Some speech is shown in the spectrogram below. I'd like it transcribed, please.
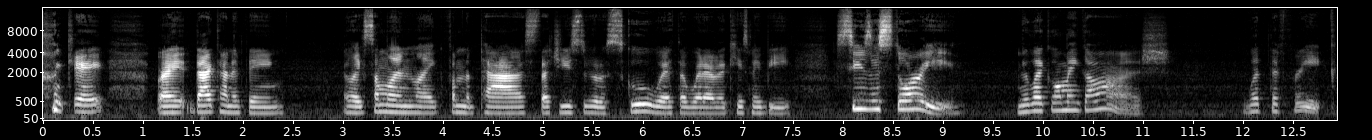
okay, right? That kind of thing. Or like someone like from the past that you used to go to school with or whatever the case may be sees a story. And they're like, oh my gosh, what the freak?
